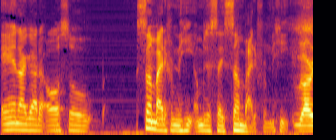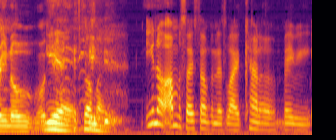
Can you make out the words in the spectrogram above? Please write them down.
and I gotta also somebody from the Heat. I'm gonna just say somebody from the Heat. You already know who. Okay. Yeah, somebody. You know, I'm gonna say something that's like kind of maybe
